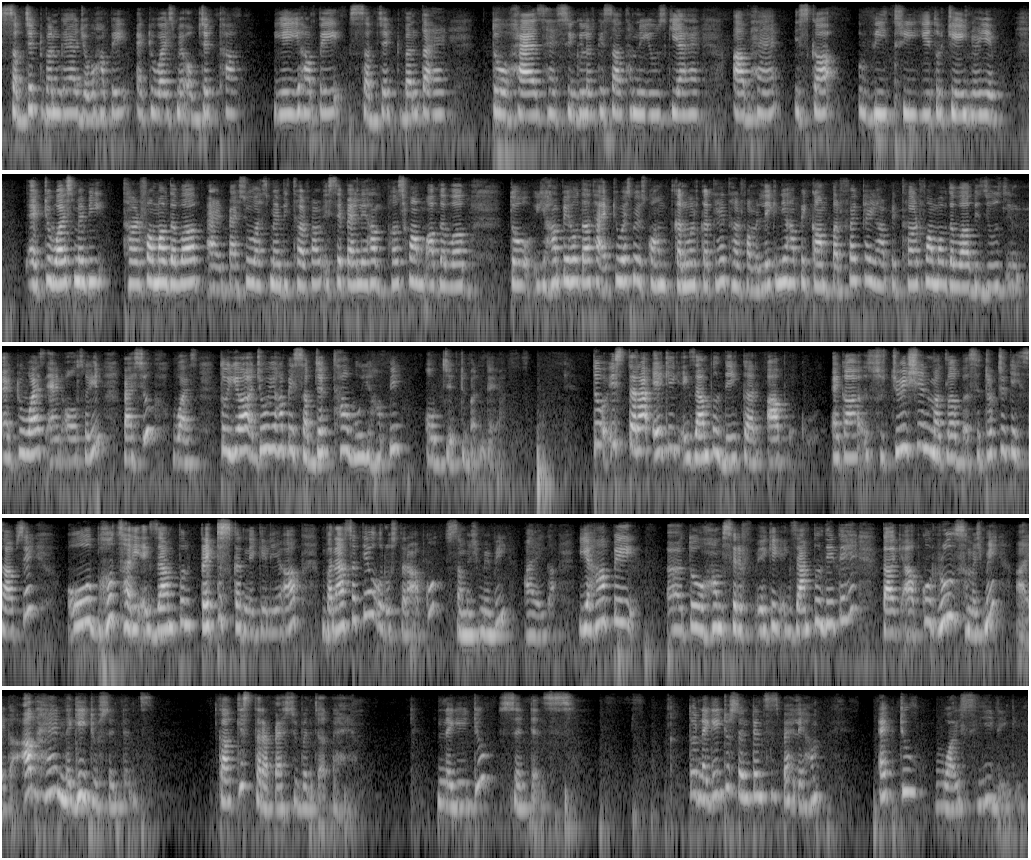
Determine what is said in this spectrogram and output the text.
सब्जेक्ट बन गया जो वहाँ पे एक्टिव वॉइस में ऑब्जेक्ट था। ये यहाँ पे सब्जेक्ट बनता है। तो हैज़ है सिंगुलर के साथ हमने यूज़ किया है। अब है इसका वी थ्री ये तो चेंज नहीं ये एक्टिव वॉइस में भी third form of the verb and passive voice में भी थर्ड फॉर्म इससे पहले हम first form of the verb तो यहाँ पे होता था एक्टिव वॉइस में, उसको हम कन्वर्ट करते हैं थर्ड फॉर्म में। लेकिन यहाँ पे काम परफेक्ट है, यहाँ पे third form of the verb is use in active voice and also in passive voice तो यह जो यहाँ पे सब्जेक्ट था, वो यहाँ पे ऑब्जेक्ट बन गया। तो इस तरह एक एक एग्ज़ाम्पल देखकर आप एक सिचुएशन मतलब स्ट्रक्चर के हिसाब से वो बहुत सारी एग्ज़ाम्पल प्रैक्टिस करने के लिए आप बना सकते हो और उस तरह आपको समझ में भी आएगा। यहाँ पे तो हम सिर्फ़ एक एक एग्ज़ाम्पल देते हैं ताकि आपको रूल समझ में आएगा। अब है नेगेटिव सेंटेंस का किस तरह पैसिव बन जाता है? नेगेटिव सेंटेंस तो नेगेटिव सेंटेंसेस पहले हम एक्टिव वॉइस ही लेंगे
